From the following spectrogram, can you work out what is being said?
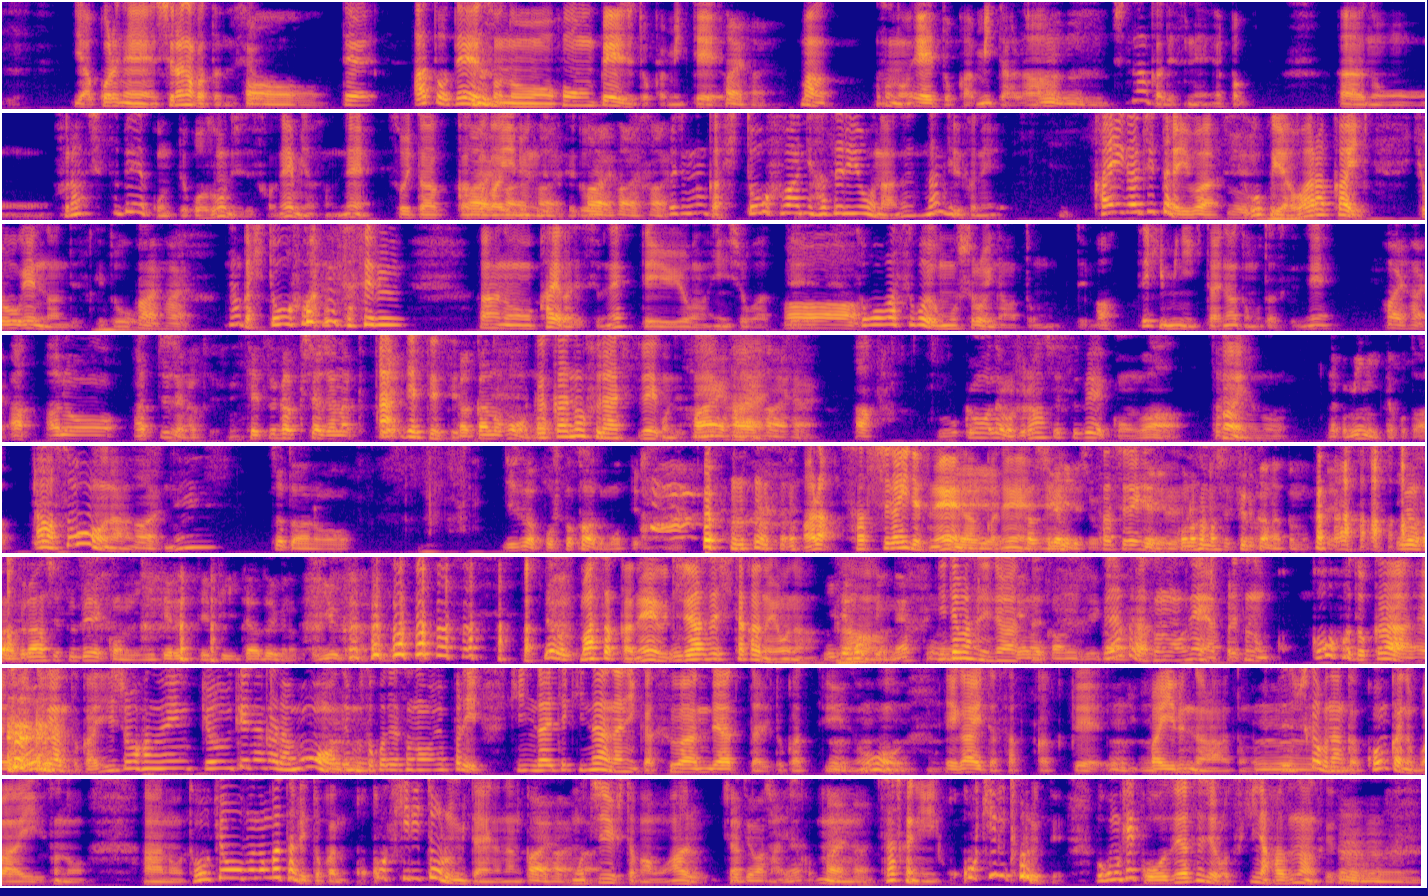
や、これね、知らなかったんですあよ。あ。で、後で、その、ホームページとか見て、はいはい。まあ、その絵とか見たら、うんうんなんかですね、やっぱ、あのーフランシス・ベーコンってご存知ですかね？皆さんね。そういった方がいるんですけど、はいはいはいはい。別になんか人を不安にさせるような、ななんていうんですかね、絵画自体はすごく柔らかい表現なんですけど、はいはい。なんか人を不安にさせる、あの、絵画ですよねっていうような印象があって、そこがすごい面白いなと思ってあ、ぜひ見に行きたいなと思ったんですけどね。はいはい。あ、あのーあっちじゃなくてですね。哲学者じゃなくて、あ、ですですです。画家の方の。画家のフランシス・ベーコンですね。はいはいはいはい。あ、僕もでもフランシス・ベーコンは、確かにあの、なんか見に行ったことあって、あ、そうなんですね。ちょっとあの、実はポストカード持ってる。あら、察しがいいですね、ないんかね。察しがいいでしょ。察しがいいです。ええこの話するかなと思って。イノさん、フランシス・ベーコンに似てるってピーター・ドイグのこと言うかなと思って。でも、まさかね、打ち合わせしたかのような。似てますよね。似てます、似てます。だからそのね、やっぱりその、候補とか、えーオーガンとか印象派の影響を受けながらも、うんでもそこでその、やっぱり近代的な何か不安であったりとかっていうのを描いた作家っていっぱいいるんだなと思ってて、うんしかもなんか今回の場合、その、あの、東京物語とかのここ切り取るみたいななんかモチーフとかもあるじゃないですか。確かに、ここ切り取るって、僕も結構小津安二郎好きなはずなんですけど。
